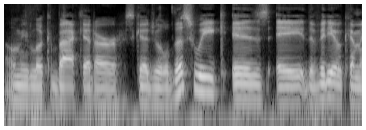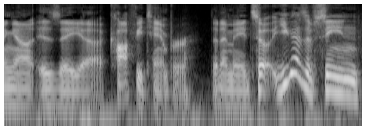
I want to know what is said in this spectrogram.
let me look back at our schedule. This week is a the video coming out is a uh, coffee tamper that I made. So you guys have seen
